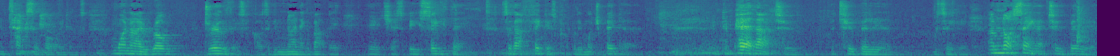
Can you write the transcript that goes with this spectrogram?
in tax avoidance. And when I wrote, drew this, of course, I didn't know anything about the HSBC thing. So that figure is probably much bigger. And compare that to the 2 billion here. I'm not saying that 2 billion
